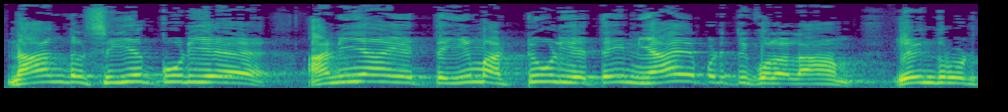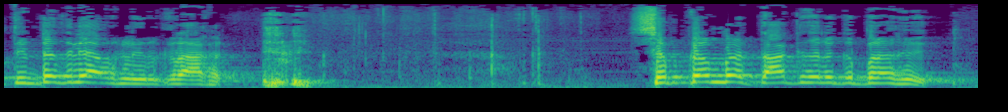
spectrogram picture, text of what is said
நாங்கள் செய்யக்கூடிய அநியாயத்தையும் அட்டூழியத்தை நியாயப்படுத்திக் கொள்ளலாம் என்கிற ஒரு திட்டத்திலே அவர்கள் இருக்கிறார்கள். செப்டம்பர் தாக்குதலுக்கு பிறகு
